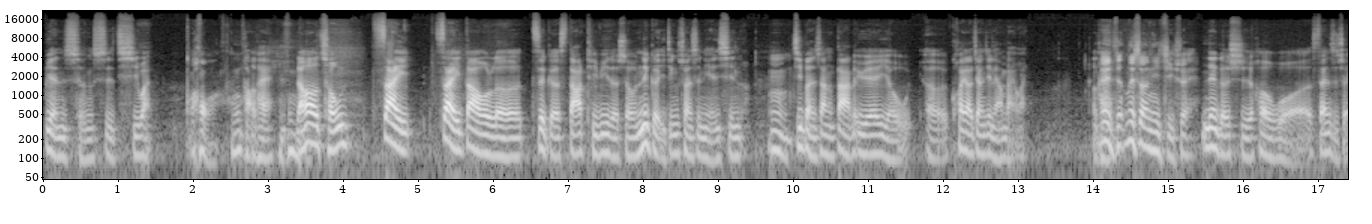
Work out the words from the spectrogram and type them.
变成是七万。哦，很好，OK，然后从再再到了这个 Star TV 的时候，那个已经算是年薪了，嗯，基本上大约有呃快要将近两百万。那 OK，那那时候你几岁？那个时候我三十岁，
